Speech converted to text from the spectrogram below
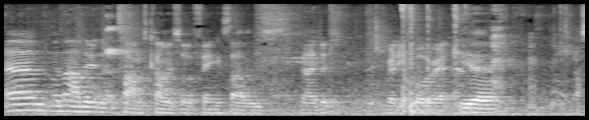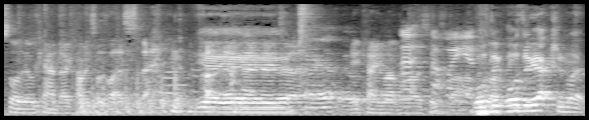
Um, well, no, I knew that time was coming, sort of thing, so I was you know, just ready for it. And Yeah. I saw a little candle coming, so I was like, stand. Yeah, yeah, yeah, and, yeah. uh, It came up, and I was just like, What was, the, what was the reaction like?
